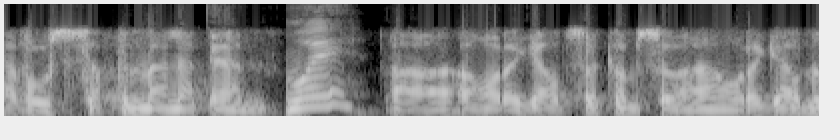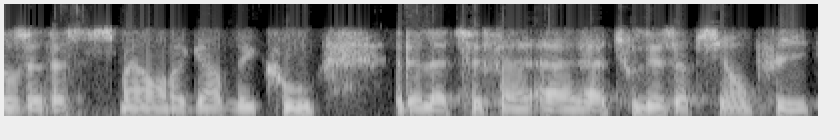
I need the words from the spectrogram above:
Ça vaut certainement la peine. Ouais. Euh, on regarde ça comme ça. Hein. On regarde nos investissements, on regarde les coûts relatifs à, toutes les options. Puis,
